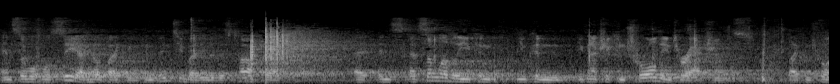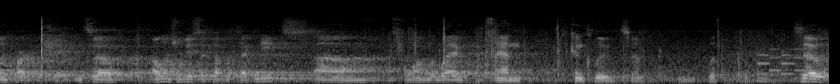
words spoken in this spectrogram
And so what we'll see, I hope I can convince you by the end of this talk that at, at some level you can, you, can, you can actually control the interactions by controlling particle shape. And so I'll introduce a couple techniques um, along the way and conclude. So, so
